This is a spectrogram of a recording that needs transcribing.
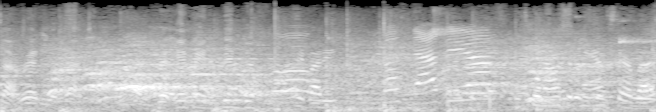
not ready at that time, but it made a big difference. Hey, buddy. What's going on with the pants there, bud?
